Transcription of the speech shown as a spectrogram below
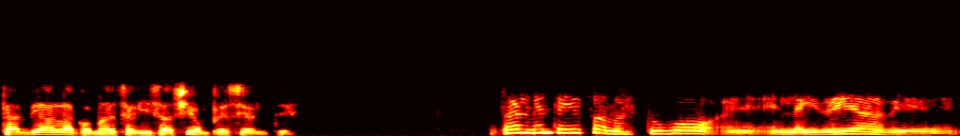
cambiar la comercialización presente. Realmente eso no estuvo eh, en la idea de,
